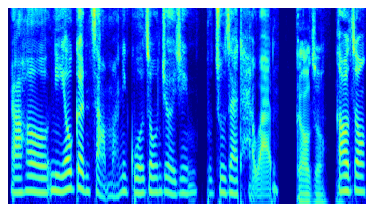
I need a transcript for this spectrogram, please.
然后你又更早嘛，你国中就已经不住在台湾，高中，高中，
